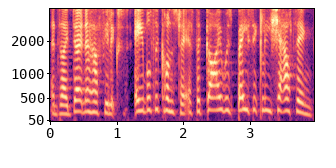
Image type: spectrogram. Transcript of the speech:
and said, "I don't know how Felix was able to concentrate as the guy was basically shouting."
